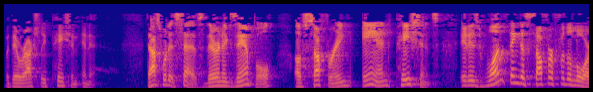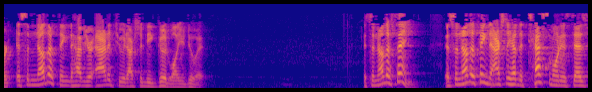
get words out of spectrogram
but they were actually patient in it. That's what it says. They're an example of suffering and patience. It is one thing to suffer for the Lord, it's another thing to have your attitude actually be good while you do it. It's another thing. It's another thing to actually have the testimony that says,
